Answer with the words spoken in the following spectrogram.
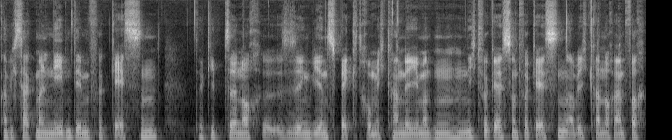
Aber ich sag mal, neben dem Vergessen da gibt es ja noch, es ist irgendwie ein Spektrum. Ich kann ja jemanden nicht vergessen und vergessen, aber ich kann auch einfach,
